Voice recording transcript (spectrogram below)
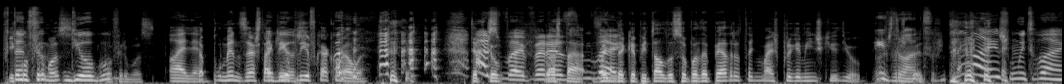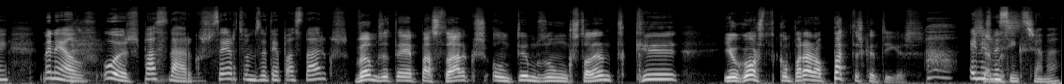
Portanto, confirmou-se. Diogo, confirmou-se. Olha, é, pelo menos esta aqui eu podia ficar com ela. Até porque Acho eu, bem, parece está, bem. venho da capital da sopa da pedra, tenho mais pergaminhos que o Diogo. E pronto, tem mais, muito bem. Manel, hoje, Passo de Arcos, certo? Vamos até Passo de Arcos? Vamos até Passo de Arcos, onde temos um restaurante que eu gosto de comparar ao Pátio das Cantigas. Ah, é mesmo assim que se chama?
